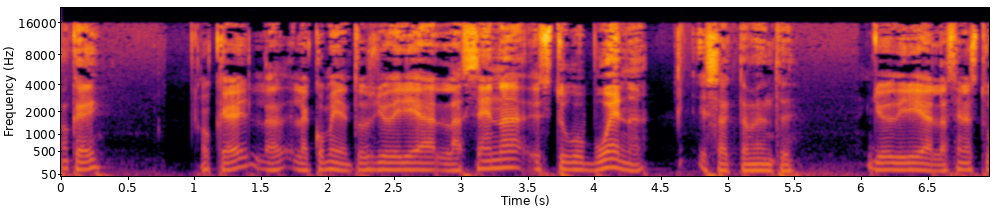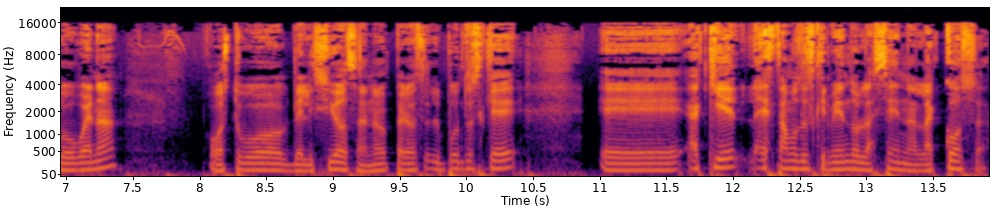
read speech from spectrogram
Ok, Ok, la, la comida. Entonces yo diría, la cena estuvo buena. exactamente. Yo diría, la cena estuvo buena o estuvo deliciosa, ¿no? Pero el punto es que eh, aquí estamos describiendo la cena, la cosa.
